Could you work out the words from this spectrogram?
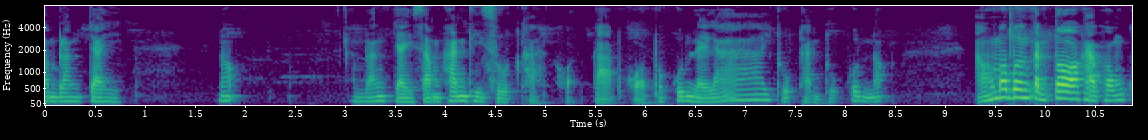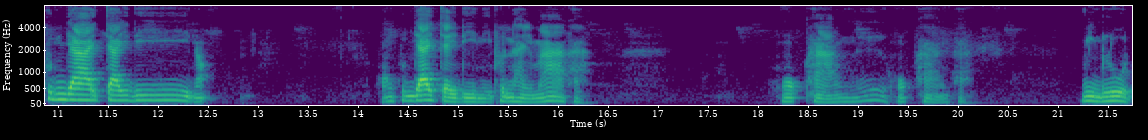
กำลังใจ เนาะำลังใจสำคัญที่สุดค่ะ ขอกราบขอบพระคุณหลายๆถูกท่านทุกคนเนาะเอามาเบิ่งกันต่อค่ะ ของคุณยายใจดีเนาะของคุณยายใจดีนี่เพิ่นให้มากค่ะหกหางเด้อหกหางค่ะ วิ่งลูด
